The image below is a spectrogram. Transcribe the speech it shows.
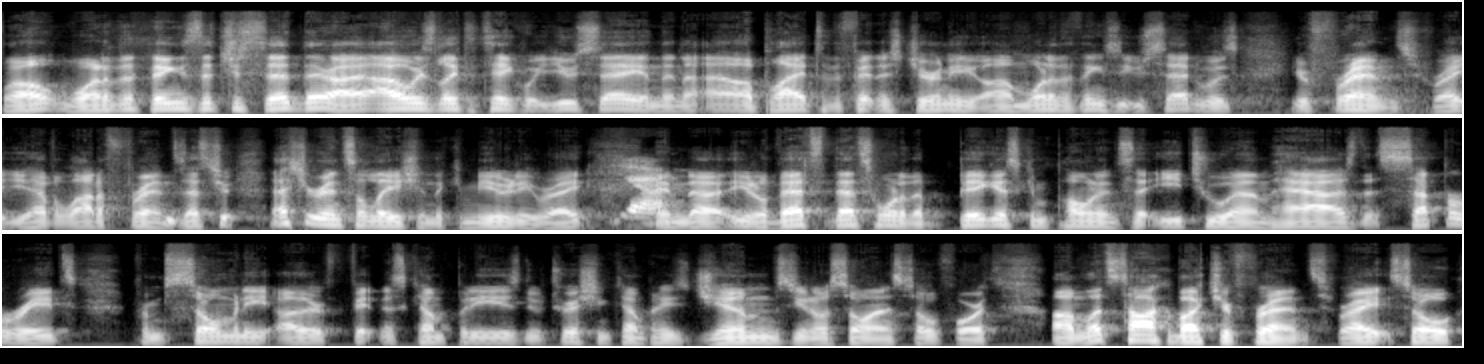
Well, one of the things that you said there, I, I, always like to take what you say and then I'll apply it to the fitness journey. Um, one of the things that you said was your friends, right? You have a lot of friends. That's your that's your insulation, the community, right? Yeah. And uh, you know that's that's one of the biggest components that E2M has that separates from so many other fitness companies, nutrition companies, gyms, you know, so on and so forth. Um, let's talk about your friends, right? So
